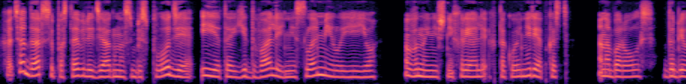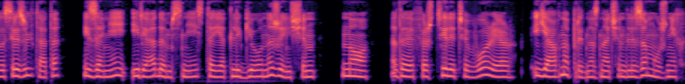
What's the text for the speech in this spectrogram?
Хотя Дарси поставили диагноз бесплодия, и это едва ли не сломило ее. В нынешних реалиях такое не редкость. Она боролась, добилась результата, и за ней и рядом с ней стоят легионы женщин. Но The Fertility Warrior явно предназначен для замужних.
